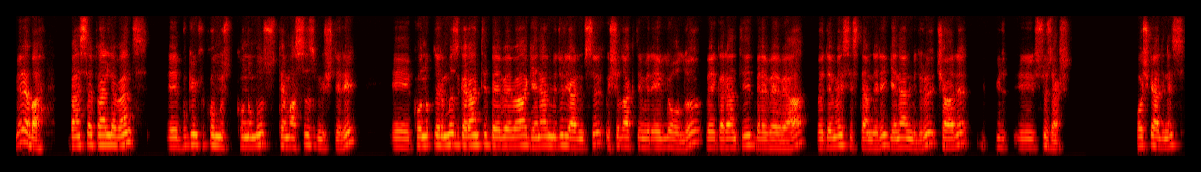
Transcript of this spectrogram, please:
Merhaba, ben Sefer Levent. E, bugünkü konumuz temassız müşteri. E, konuklarımız Garanti BBVA Genel Müdür Yardımcısı Işıl Akdemir Evlioğlu ve Garanti BBVA Ödeme Sistemleri Genel Müdürü Çağrı e, Süzer. Hoş geldiniz.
